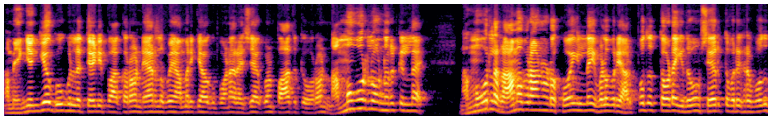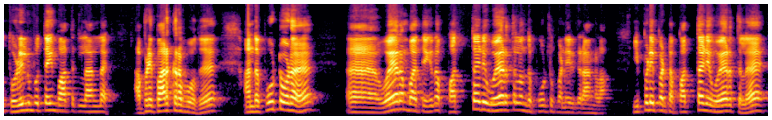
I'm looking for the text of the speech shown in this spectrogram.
நம்ம எங்கெங்கேயோ கூகுளில் தேடி பார்க்குறோம் நேரில் போய் அமெரிக்காவுக்கு போனால் ரஷ்யாவுக்கு போனால் பார்த்துட்டு வரோம் நம்ம ஊரில் ஒன்று இருக்குல்ல. நம்ம ஊரில் ராமபிரானோட கோயிலில் இவ்வளோ பெரிய அற்புதத்தோட இதுவும் சேர்த்து வருகிற போது தொழில்நுட்பத்தையும் பார்த்துக்கலாம்ல. அப்படி பார்க்குற போது அந்த பூட்டோட உயரம் பார்த்தீங்கன்னா பத்தடி உயரத்தில் அந்த பூட்டு பண்ணியிருக்கிறாங்களாம். இப்படிப்பட்ட பத்தடி உயரத்தில்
